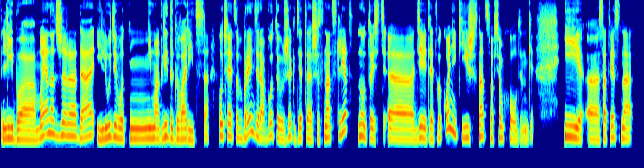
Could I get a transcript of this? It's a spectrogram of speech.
либо менеджера, да, и люди вот не могли договориться. Получается, в бренде работаю уже где-то 16 лет, ну, то есть э, 9 лет в иконике и 16 во всем холдинге. И, э, соответственно,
